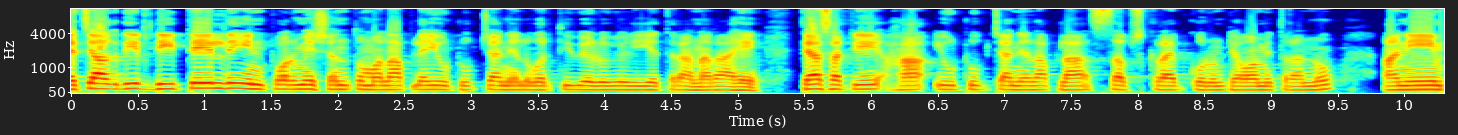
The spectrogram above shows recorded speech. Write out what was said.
याचे अगदी डिटेल्ड इन्फॉर्मेशन तुम्हाला आपल्या यूट्यूब चॅनेलवरती वेळोवेळी येत राहणार आहे. त्यासाठी हा यूट्यूब चॅनेल आपला सबस्क्राईब करून ठेवा मित्रांनो. आणि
